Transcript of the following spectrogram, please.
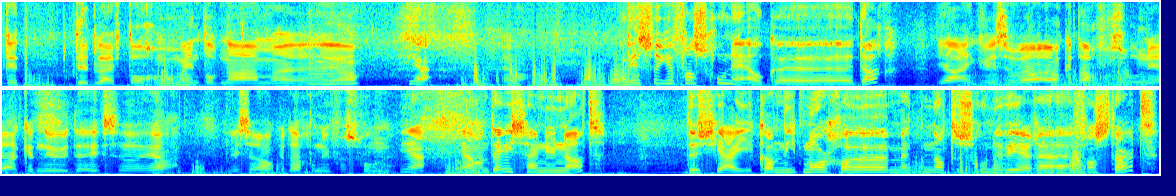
dit, dit blijft toch een momentopname. eh, Mhm. ja. Ja. Wissel je van schoenen elke dag? Ja, ik wissel wel elke dag van schoenen. Ja, ik heb nu deze, ja, ik wissel elke dag nu van schoenen. Ja, ja, want deze zijn nu nat. Dus ja, je kan niet morgen eh, met natte schoenen weer eh, van start.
